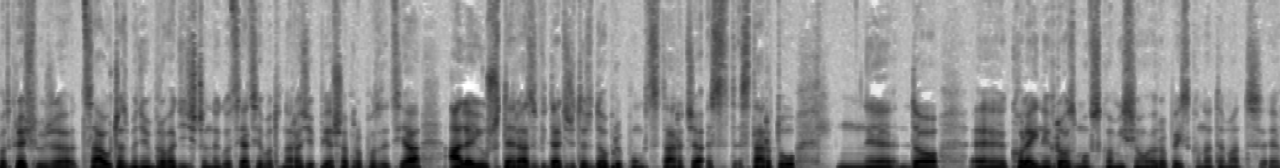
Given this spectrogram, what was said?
podkreślił, że cały czas będziemy prowadzić jeszcze negocjacje, bo to na razie pierwsza propozycja, ale już teraz widać, że to jest dobry punkt starcia, startu mm, do e, kolejnych rozmów z Komisją Europejską na temat e,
